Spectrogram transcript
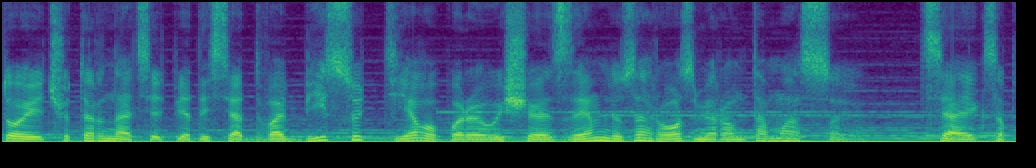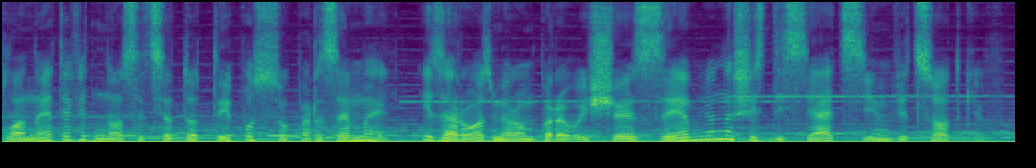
Тої 1452b суттєво перевищує Землю за розміром та масою. Ця екзопланета відноситься до типу суперземель і за розміром перевищує Землю на 67%.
